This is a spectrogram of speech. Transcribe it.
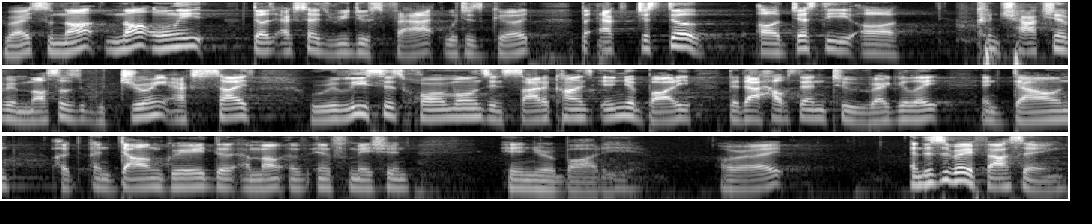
Right? So not, not only does exercise reduce fat, which is good, but ex- just the uh, just the uh, contraction of your muscles during exercise releases hormones and cytokines in your body that that helps then to regulate and down uh, and downgrade the amount of inflammation in your body. All right, and this is very fascinating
